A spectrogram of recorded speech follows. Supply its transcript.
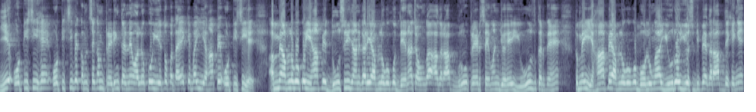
ये ओटीसी है। ओटीसी पे कम से कम ट्रेडिंग करने वालों को ये तो पता है कि भाई यहाँ पे ओटीसी है। अब मैं आप लोगों को यहाँ पे दूसरी जानकारी आप लोगों को देना चाहूँगा। अगर आप ग्रू ट्रेड सेवन जो है यूज़ करते हैं तो मैं यहाँ पे आप लोगों को बोलूँगा यूरो यूएसडी पे अगर आप देखेंगे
